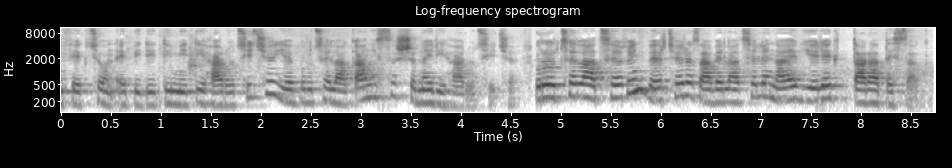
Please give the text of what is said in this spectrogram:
ինֆեկցիոն էպիդեմիտի հարուցիչը եւ Բրուցելա կանիսը շների հարուցիչը։ Բրուցելա ցեղին վերջերս ավելացել է նաեւ 3 տարատեսակ,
